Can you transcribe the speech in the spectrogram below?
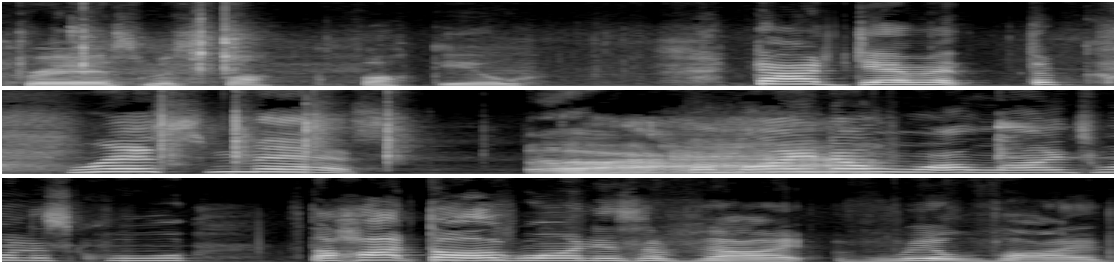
Christmas, fuck, fuck you. God damn it, the Christmas. The. Lionelville Lines one is cool. The hot dog one is a vibe, real vibe.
